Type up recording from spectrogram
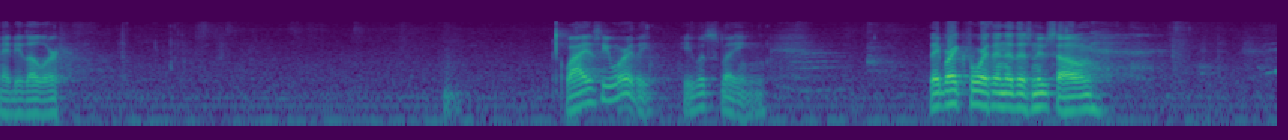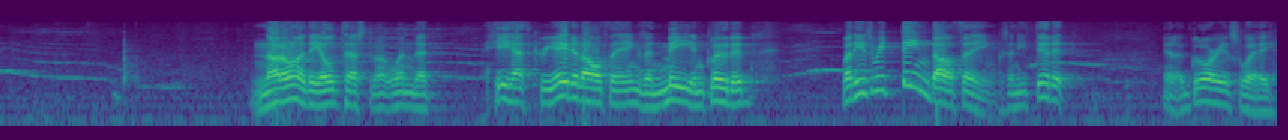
Maybe lower. Why is he worthy? He was slain. They break forth into this new song. Not only the Old Testament one that He hath created all things, and me included, but He's redeemed all things, and He did it in a glorious way.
